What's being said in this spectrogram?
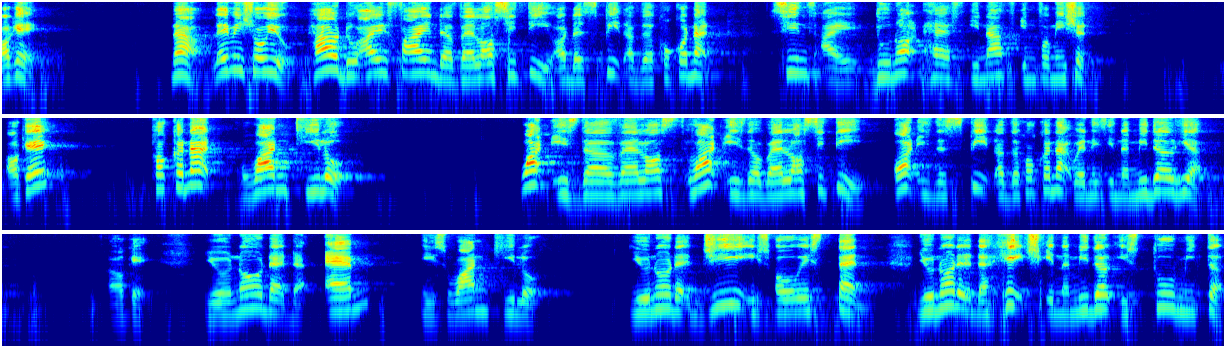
Okay. Now, let me show you. How do I find the velocity or the speed of the coconut since I do not have enough information? Okay. Coconut, one kilo. What is the velocity? What is the velocity? What is the speed of the coconut when it's in the middle here? Okay, you know that the m is one kilo. You know that g is always 10. You know that the h in the middle is two meter.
